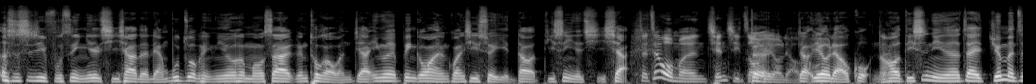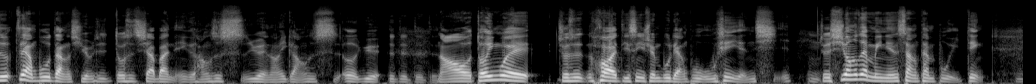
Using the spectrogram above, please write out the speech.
二十世纪福斯影业旗下的两部作品《尼罗河谋杀》跟《脱稿玩家》，因为并购案关系，所以也到迪士尼的旗下。对，这个我们前几周也有聊过，也有聊过。然后迪士尼呢，在原本这这两部档期原本是都是下半年，一个好像是十月，然后一个好像是十二月。对对对对。然后都因为。就是后来迪士尼宣布两部无限延期，嗯、就希望在明年上，但不一定。嗯、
